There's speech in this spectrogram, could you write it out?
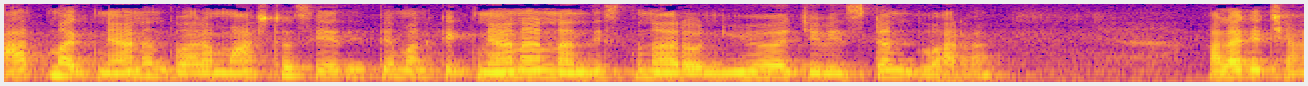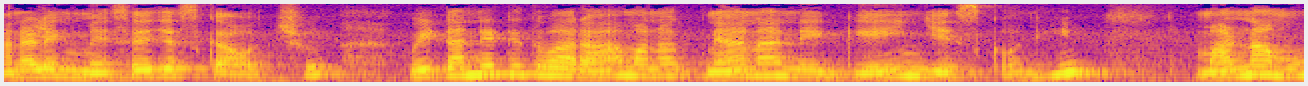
ఆత్మ జ్ఞానం ద్వారా మాస్టర్స్ ఏదైతే మనకి జ్ఞానాన్ని అందిస్తున్నారో న్యూ ఏజ్ విజ్డమ్ ద్వారా అలాగే ఛానలింగ్ మెసేజెస్ కావచ్చు వీటన్నిటి ద్వారా మన జ్ఞానాన్ని గెయిన్ చేసుకొని మనము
